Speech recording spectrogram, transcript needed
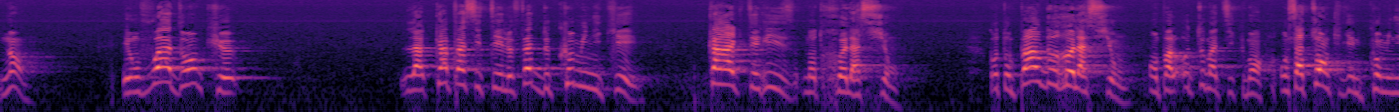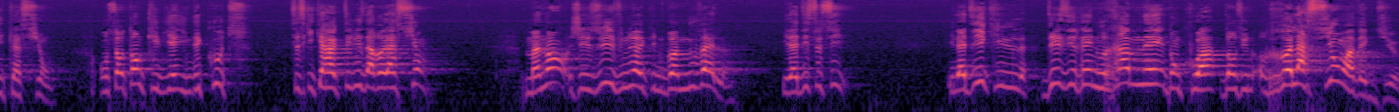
Non. Et on voit donc que la capacité, le fait de communiquer caractérise notre relation. Quand on parle de relation, on parle automatiquement, on s'attend qu'il y ait une communication, on s'entend qu'il y ait une écoute. C'est ce qui caractérise la relation. Maintenant, Jésus est venu avec une bonne nouvelle. Il a dit ceci. Il a dit qu'il désirait nous ramener dans quoi? Dans une relation avec Dieu,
